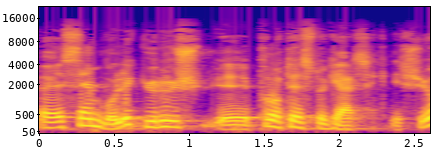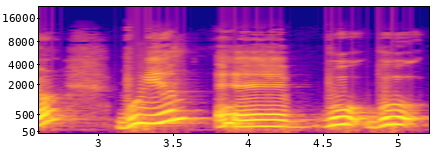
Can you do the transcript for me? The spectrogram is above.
e, sembolik yürüyüş e, protesto gerçekleşiyor. Bu yıl e, bu bu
